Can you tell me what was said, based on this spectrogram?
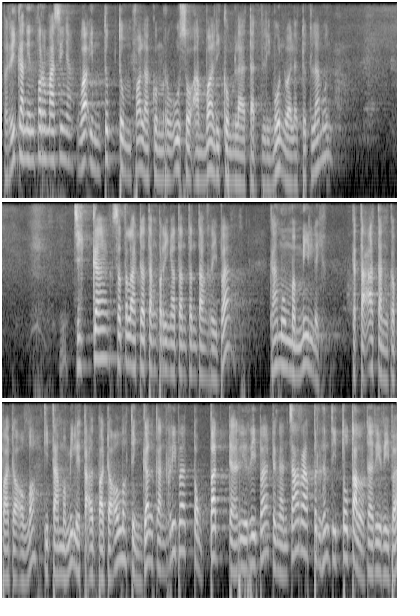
berikan informasinya wa in tubtum falakum ru'usu amwalikum la tadlimun wa la. Jika setelah datang peringatan tentang riba kamu memilih ketaatan kepada Allah, kita memilih taat pada Allah, tinggalkan riba, tobat dari riba dengan cara berhenti total dari riba.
